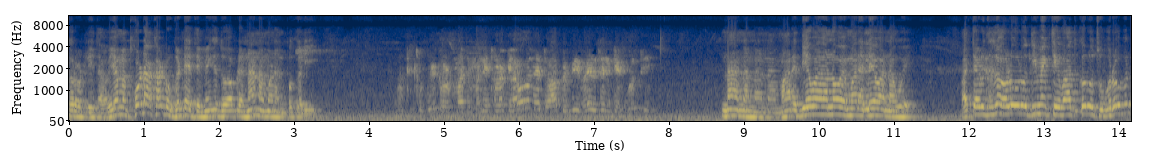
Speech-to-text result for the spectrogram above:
કરોડ લીધા. હવે એમાં થોડા ખાટું ઘટે તે. મેં કીધું આપણે નાના માણસ પકડી ના ના ના ના મારે દેવાના હોય મારે લેવાના હોય. અત્યારે તો હળુ હળુ ધીમેકથી વાત કરું છું બરોબર?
